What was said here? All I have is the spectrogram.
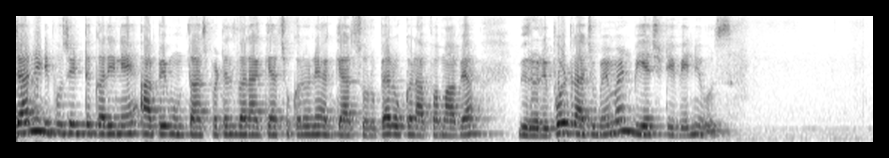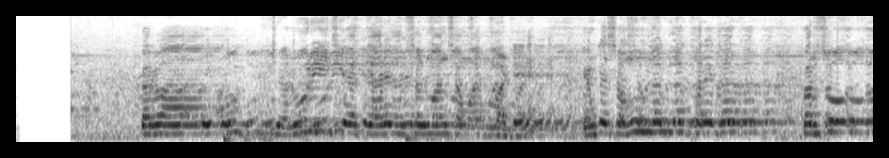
હજારની ડિપોઝિટ કરીને આપી મુમતાઝ પટેલ દ્વારા અગિયાર છોકરીઓને અગિયારસો રૂપિયા રોકડ આપવામાં આવ્યા. Bureau report Raju Memon BHTV news કરવા એ ખૂબ જરૂરી છે અત્યારે મુસલમાન સમાજ માટે. કેમ કે સમૂહ લગ્ન ખરેખર કરશો તો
